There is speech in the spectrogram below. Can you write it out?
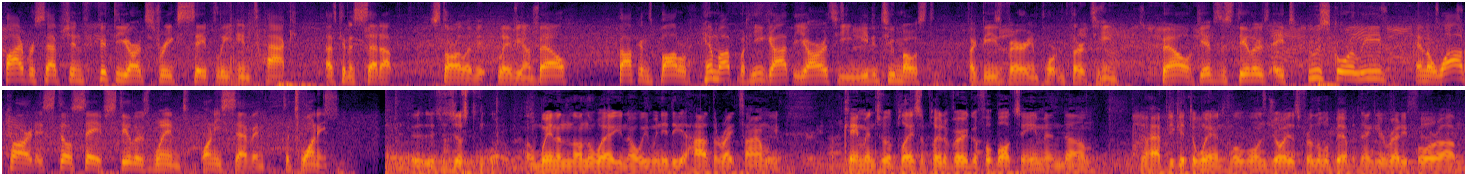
five reception, 50 yard streak safely intact. That's going to set up star Le'Veon Bell. Falcons bottled him up, but he got the yards he needed to most, like these very important 13. Bell gives the Steelers a two-score lead, and the wild card is still safe. Steelers win 27 to 20. This is just a win on, the way. You know, we, we need to get hot at the right time. We came into a place and played a very good football team, and um, you know, happy to get the win. We'll, we'll, enjoy this for a little bit, but then get ready for um,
